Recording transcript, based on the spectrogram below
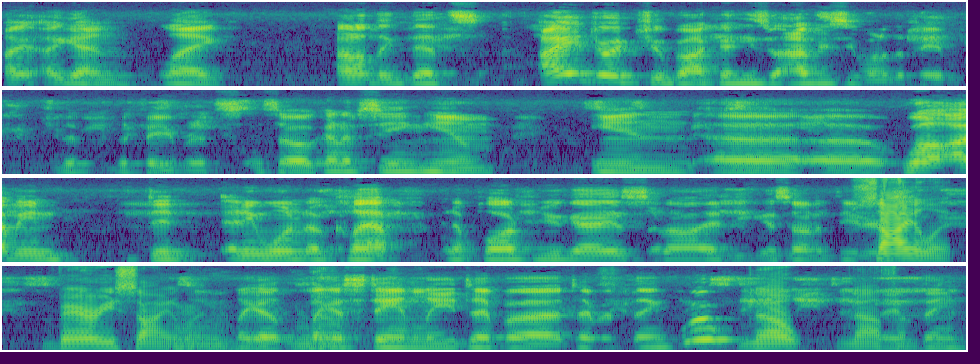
I, again, like, I don't think that's. I enjoyed Chewbacca. He's obviously one of the favorite, the, the favorites, and so kind of seeing him in. Uh, uh, well, I mean, did anyone uh, clap and applaud for you guys at all? If you guys saw it in theaters, Silent. Very silent. like a like a Stan Lee type of type of thing. Woo! No, nothing. thing.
